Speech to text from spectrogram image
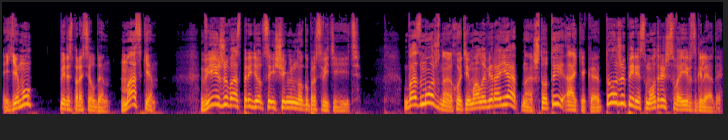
«Ему?» — переспросил Дэн. «Маске?» Вижу, вас придется еще немного просветить. Возможно, хоть и маловероятно, что ты, Акика, тоже пересмотришь свои взгляды.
